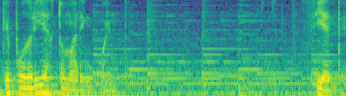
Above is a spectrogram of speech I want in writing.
que podrías tomar en cuenta. 7.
